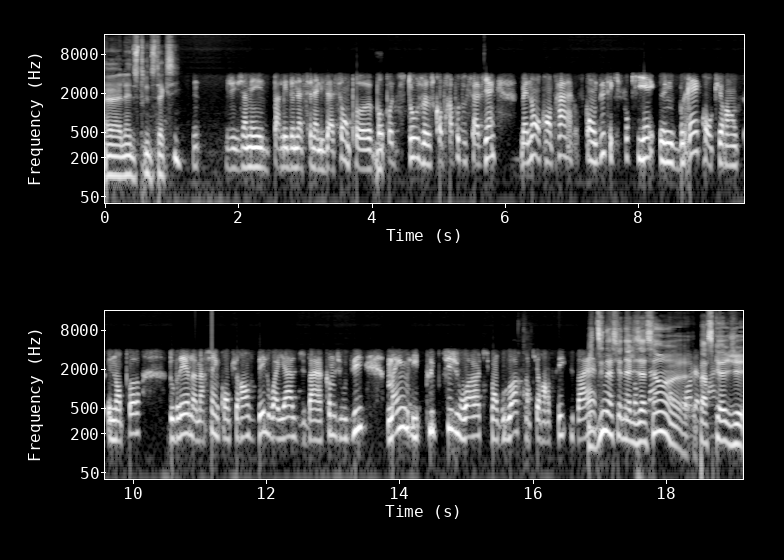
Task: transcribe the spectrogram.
euh, l'industrie du taxi. J'ai jamais parlé de nationalisation, pas, pas, pas du tout. Je, je comprends pas d'où ça vient. Mais non, au contraire, ce qu'on dit, c'est qu'il faut qu'il y ait une vraie concurrence et non pas d'ouvrir le marché à une concurrence déloyale d'Uber. Comme je vous dis, même les plus petits joueurs qui vont vouloir concurrencer Uber. Je dis nationalisation euh, parce que je,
